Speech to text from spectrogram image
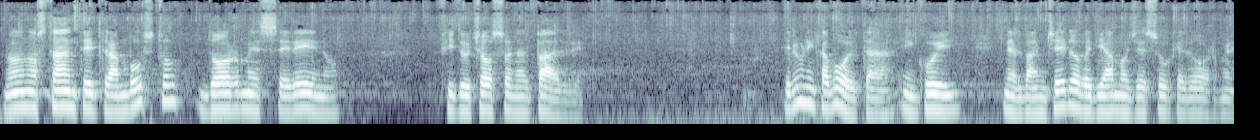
Nonostante il trambusto, dorme sereno, fiducioso nel Padre. È l'unica volta in cui nel Vangelo vediamo Gesù che dorme.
